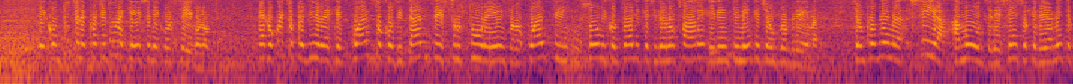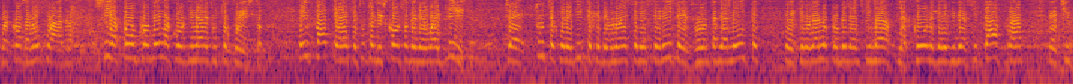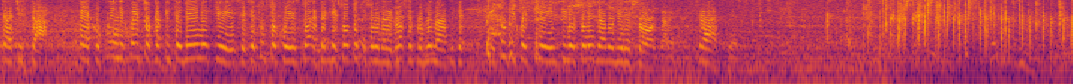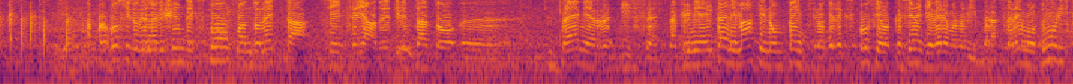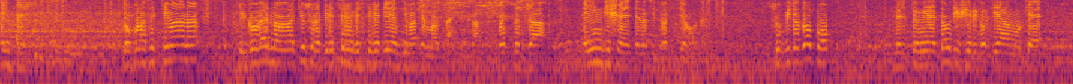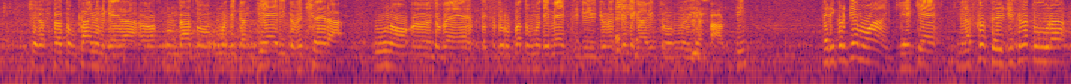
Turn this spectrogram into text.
e con tutte le procedure che esse ne conseguono. Ecco, questo per dire che quanto così tante strutture entrano, quanti sono i controlli che si devono fare, evidentemente c'è un problema. C'è un problema sia a monte, nel senso che veramente qualcosa non quadra, sia poi un problema a coordinare tutto questo. E infatti anche tutto il discorso delle white list, cioè tutte quelle ditte che devono essere inserite volontariamente, eh, che non hanno problemi antimafia, con delle diversità fra eh, città e città. Ecco, quindi questo capite bene che se c'è tutto questo è perché sotto ci sono delle grosse problematiche e tutti questi enti non sono in grado di risolvere. Grazie. A proposito della vicenda Expo, quando Letta si è insediato e è diventato eh, Premier, disse la criminalità e le mafie non pensino che l'Expo sia l'occasione di avere mano libera, saremo duri e inflessibili. Dopo una settimana il governo aveva chiuso la direzione investigativa antimafia a Malpensa, questo già è indice della situazione. Subito dopo, nel 2012, ricordiamo che c'era stato un camion che era, sfondato uno dei cantieri dove c'era uno, eh, dove è stato rubato uno dei mezzi di, di un'azienda che aveva vinto uno degli appalti. E ricordiamo anche che nella scorsa legislatura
